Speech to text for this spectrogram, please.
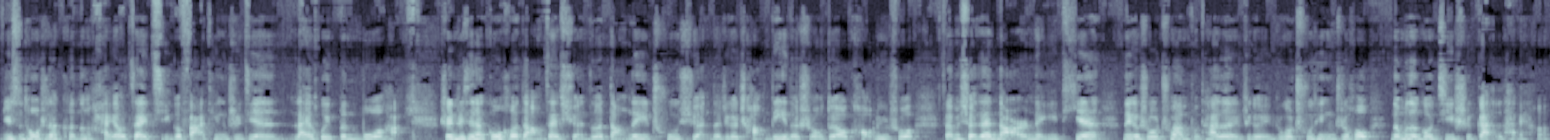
与此同时，他可能还要在几个法庭之间来回奔波哈。甚至现在共和党在选择党内初选的这个场地的时候，都要考虑说，咱们选在哪儿，哪一天？那个时候，Trump 他的这个如果出庭之后，能不能够及时赶来哈？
